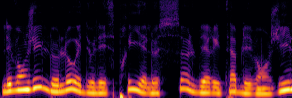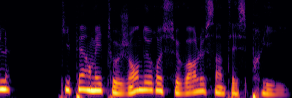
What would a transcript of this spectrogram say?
l'évangile de l'eau et de l'esprit est le seul véritable évangile qui permet aux gens de recevoir le Saint-Esprit.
